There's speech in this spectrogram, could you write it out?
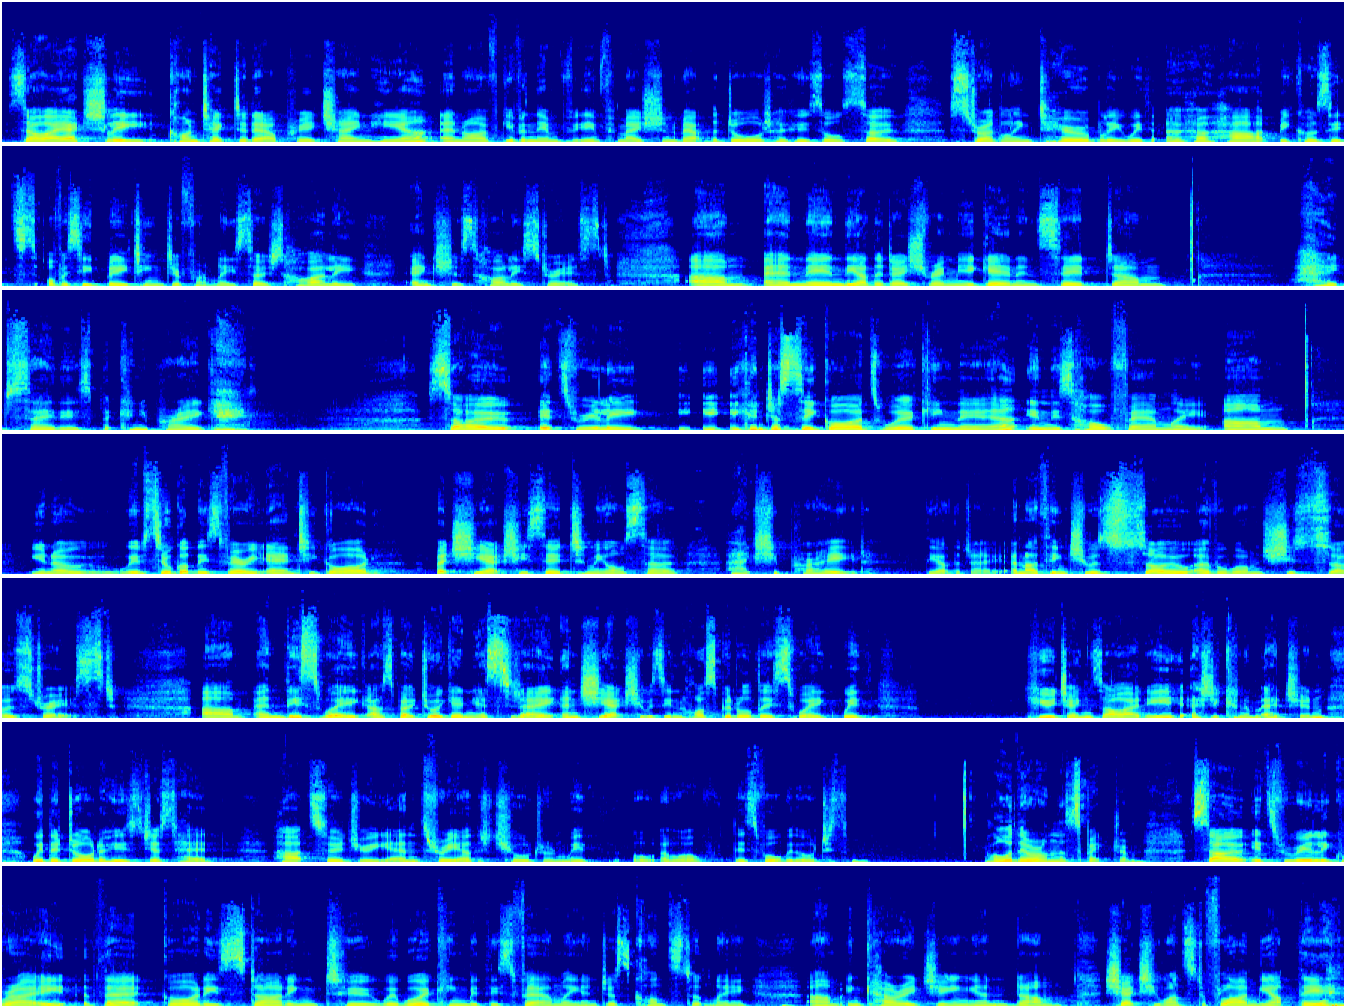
So I actually contacted our prayer chain here and I've given them information about the daughter who's also struggling terribly with her heart because it's obviously beating differently, so she's highly anxious, highly stressed. Um, and then the other day she rang me again and said, um, I hate to say this, but can you pray again? So it's really you can just see God's working there in this whole family. Um, you know, we've still got this very anti God, but she actually said to me also, I actually prayed the other day, and I think she was so overwhelmed, she's so stressed. Um, and this week, I spoke to her again yesterday, and she actually was in hospital this week with huge anxiety, as you can imagine, with a daughter who's just had heart surgery and three other children with, well, there's four with autism. Or they're on the spectrum. So it's really great that God is starting to, we're working with this family and just constantly um, encouraging. And um, she actually wants to fly me up there.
